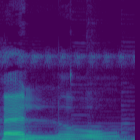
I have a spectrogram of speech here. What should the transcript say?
Hello.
